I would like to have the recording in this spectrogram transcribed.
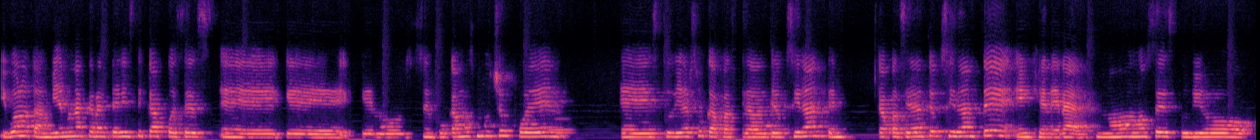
Y bueno, también una característica pues es eh, que, que, nos enfocamos mucho fue en eh, estudiar su capacidad antioxidante. Capacidad antioxidante en general, no, no se estudió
